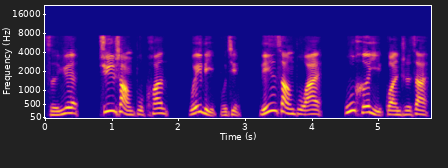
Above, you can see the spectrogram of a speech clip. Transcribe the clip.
子曰：“居上不宽，为礼不敬，临丧不哀，吾何以观之哉？”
